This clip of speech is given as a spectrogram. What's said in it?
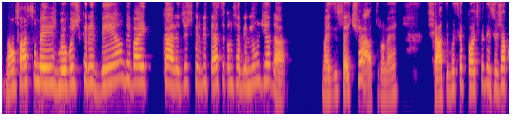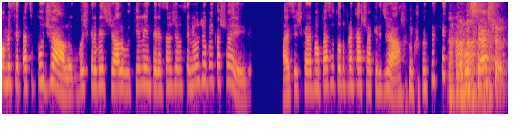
não faço mesmo. Eu vou escrevendo e vai, cara, eu já escrevi peça que eu não sabia nem onde ia dar. Mas isso é teatro, né? Chato, e você pode fazer isso. Eu já comecei peça por diálogo, vou escrever esse diálogo aqui, ele é interessante, eu não sei nem onde eu vou encaixar ele. Aí você escreve uma peça toda para encaixar aquele diálogo. Mas você acha,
